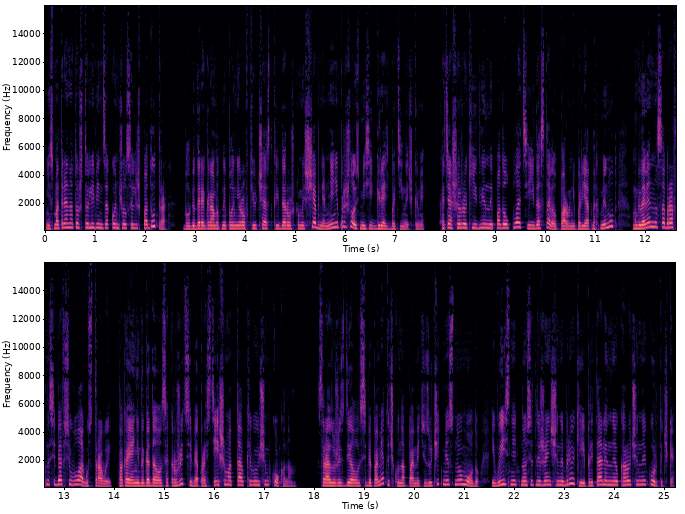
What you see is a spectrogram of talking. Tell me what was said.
Несмотря на то, что ливень закончился лишь под утро, благодаря грамотной планировке участка и дорожкам из щебня, мне не пришлось месить грязь ботиночками, Хотя широкий и длинный подол платья и доставил пару неприятных минут, мгновенно собрав на себя всю влагу с травы, пока я не догадалась окружить себя простейшим отталкивающим коконом. Сразу же сделала себе пометочку на память изучить местную моду и выяснить, носят ли женщины брюки и приталенные укороченные курточки,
